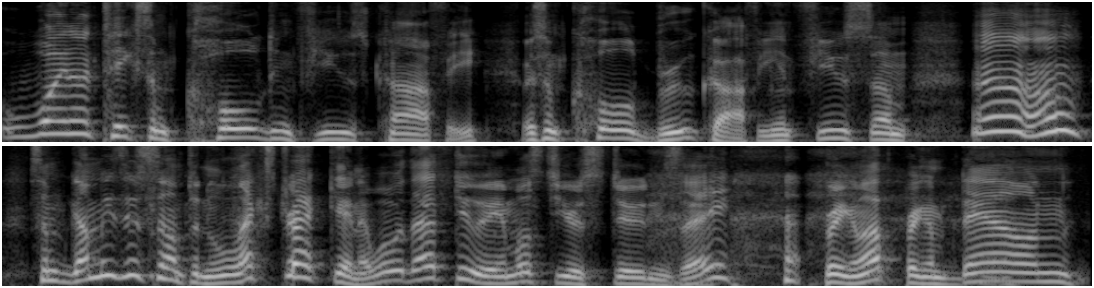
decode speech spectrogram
why not take some cold infused coffee or some cold brew coffee, infuse some, oh, some gummies or something, a little extract in it? What would that do, Amos, to your students, eh? bring them up, bring them down.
